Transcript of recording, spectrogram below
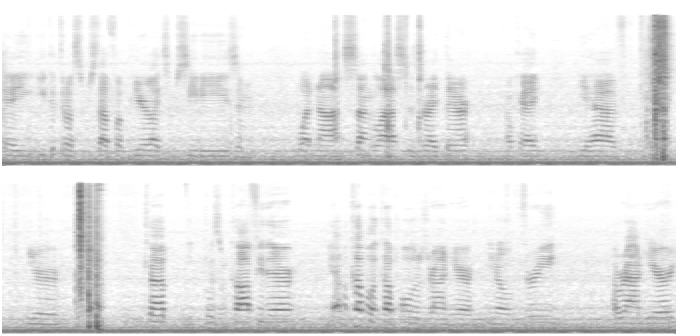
Yeah, you, you could throw some stuff up here like some CDs and whatnot, sunglasses right there. Okay. You have your cup, you can put some coffee there. You have a couple of cup holders around here, you know, three around here.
